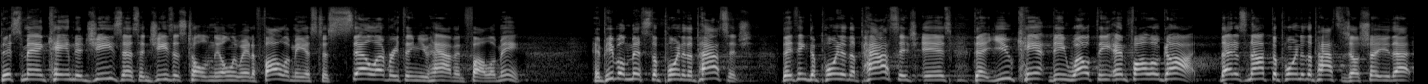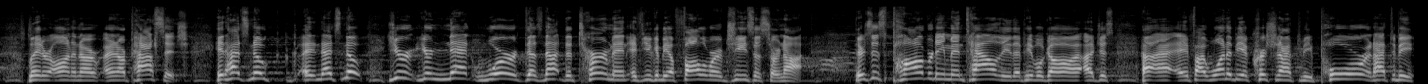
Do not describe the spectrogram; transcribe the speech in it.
this man came to Jesus, and Jesus told him the only way to follow me is to sell everything you have and follow me. And people miss the point of the passage. They think the point of the passage is that you can't be wealthy and follow God. That is not the point of the passage. I'll show you that later on in our, in our passage. It has no, and that's no, your, your net worth does not determine if you can be a follower of Jesus or not. There's this poverty mentality that people go, oh, I just, uh, if I want to be a Christian, I have to be poor and I have to be,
